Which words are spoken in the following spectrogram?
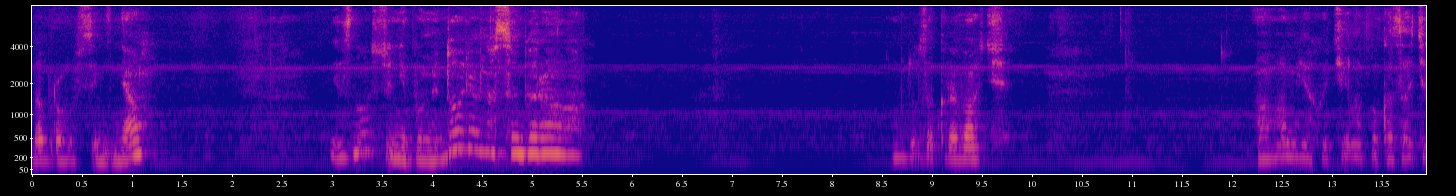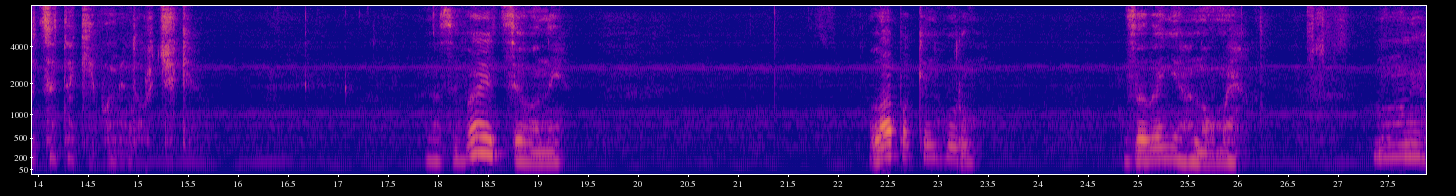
Доброго всім дня. І знову сьогодні помідорів насобирала. Буду закривати. А вам я хотіла показати оце такі помідорчики. Називаються вони лапа кенгуру. Зелені гноми. Ну, вони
